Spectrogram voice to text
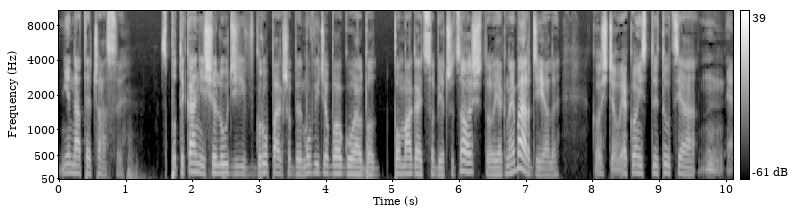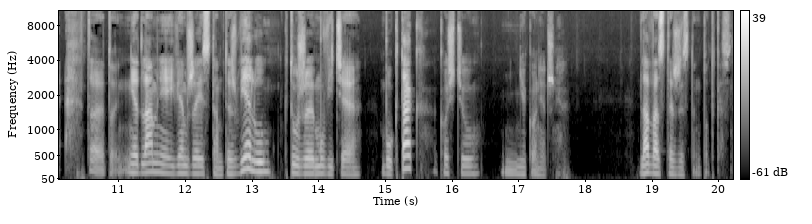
nie na te czasy. spotykanie się ludzi w grupach, żeby mówić o Bogu albo pomagać sobie czy coś, to jak najbardziej, ale Kościół jako instytucja, nie, to, to nie dla mnie i wiem, że jest tam też wielu, którzy mówicie Bóg tak, Kościół niekoniecznie. Dla was też jest ten podcast.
